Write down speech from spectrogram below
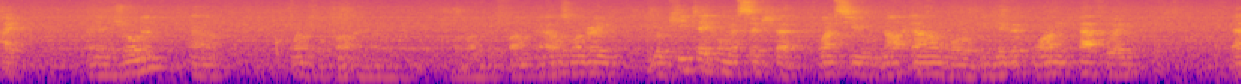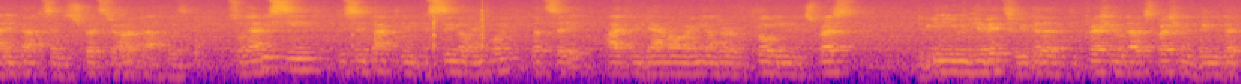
Hi, my name is Ronan. Uh, Wonderful talk, a lot of good fun. And I was wondering, your key take-home message that once you knock down or inhibit one pathway, that impacts and spreads to other pathways. So have you seen this impact in a single endpoint? Let's say IFN gamma or any other protein expressed. At the beginning you inhibit, so you get a depression of that expression, and then you get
